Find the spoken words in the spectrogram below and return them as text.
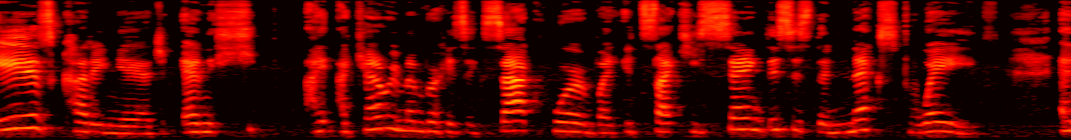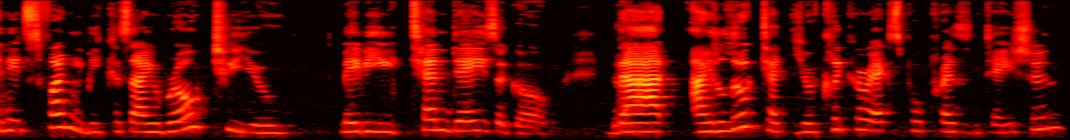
is cutting edge. And he, I, I can't remember his exact word, but it's like he's saying this is the next wave. And it's funny because I wrote to you maybe 10 days ago that I looked at your Clicker Expo presentation,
